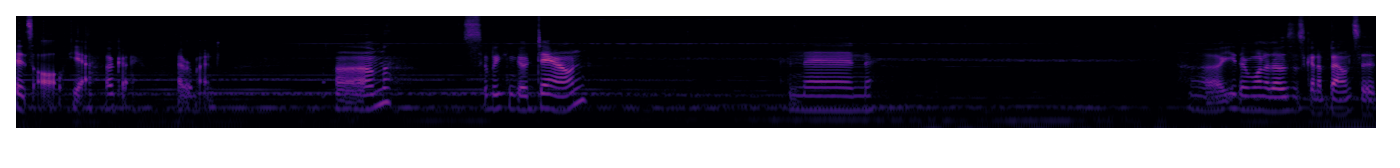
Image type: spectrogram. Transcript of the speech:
Hits all, yeah, okay. Never mind. Um, so we can go down. And then. Uh, either one of those is going to bounce it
